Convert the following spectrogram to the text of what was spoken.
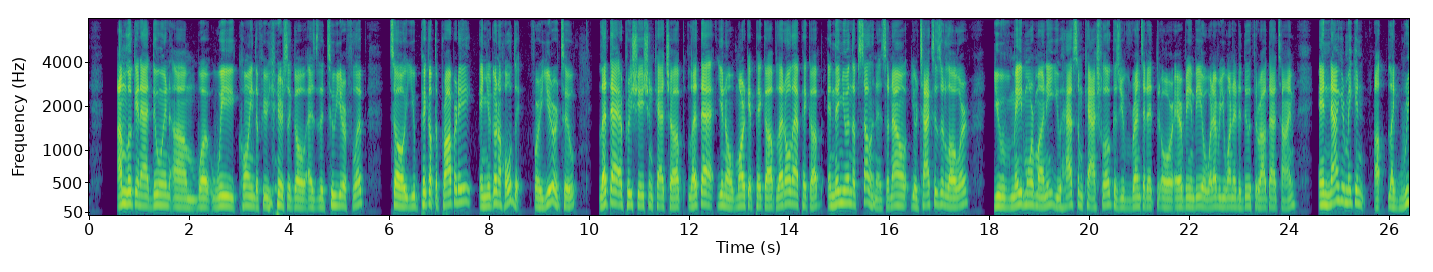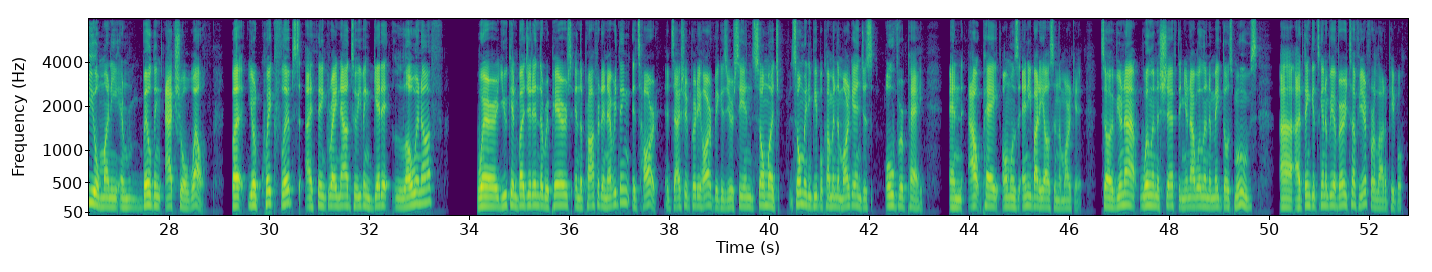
i'm looking at doing um, what we coined a few years ago as the two year flip. So you pick up the property and you're going to hold it for a year or two. Let that appreciation catch up. Let that you know market pick up. Let all that pick up. And then you end up selling it. So now your taxes are lower. You've made more money. You have some cash flow because you've rented it or airbnb or whatever you wanted to do throughout that time and now you're making uh, like real money and building actual wealth. But your quick flips i think right now to even get it low enough where you can budget in the repairs and the profit and everything it's hard. It's actually pretty hard because you're seeing so much so many people come in the market and just overpay and outpay almost anybody else in the market. So if you're not willing to shift and you're not willing to make those moves uh, i think it's going to be a very tough year for a lot of people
